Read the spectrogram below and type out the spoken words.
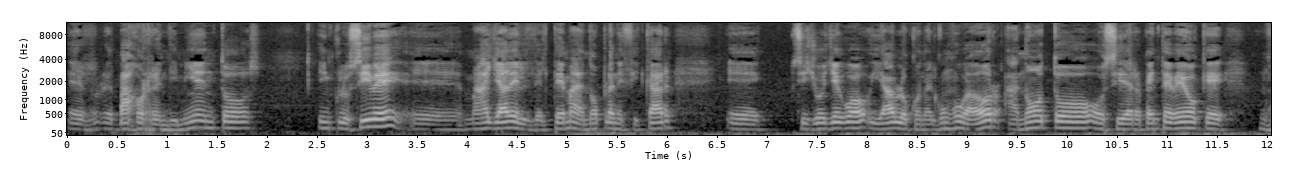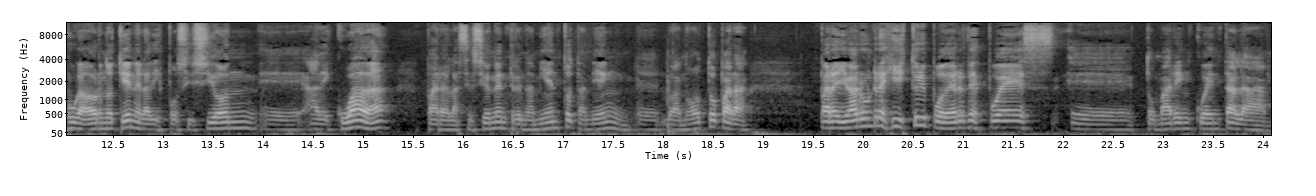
eh, bajos rendimientos, Inclusive, más allá del, tema de no planificar, si yo llego y hablo con algún jugador, anoto o si de repente veo que un jugador no tiene la disposición eh, adecuada para la sesión de entrenamiento, también eh, lo anoto para, para llevar un registro y poder después eh, tomar en cuenta la,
